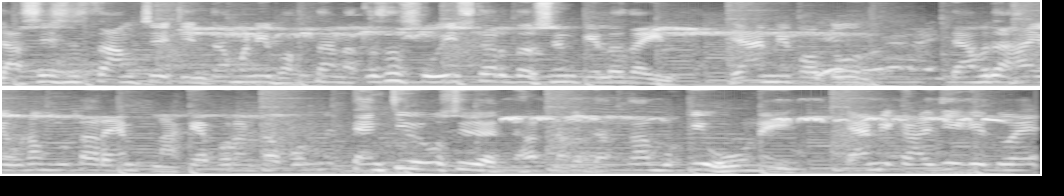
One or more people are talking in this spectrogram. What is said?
जास्तीत जास्त आमचे चिंतामणी भक्तांना कसं सोयीस्कर दर्शन केलं जाईल हे आम्ही पाहतो. त्यामध्ये हा एवढा मोठा रॅम्प नाक्यापर्यंत टाकून त्यांची व्यवस्थित आहे. धक्काबुक्की होऊ नये. हे आम्ही काळजी घेतोय.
